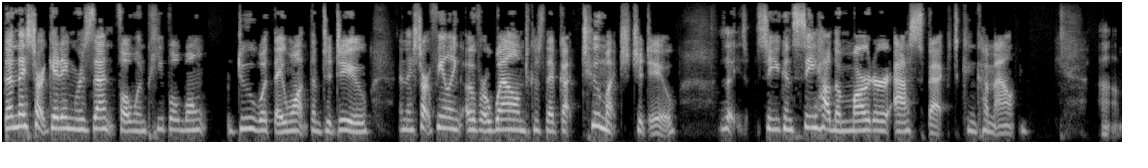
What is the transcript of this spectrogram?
Then they start getting resentful when people won't do what they want them to do and they start feeling overwhelmed because they've got too much to do. So you can see how the martyr aspect can come out. Um,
